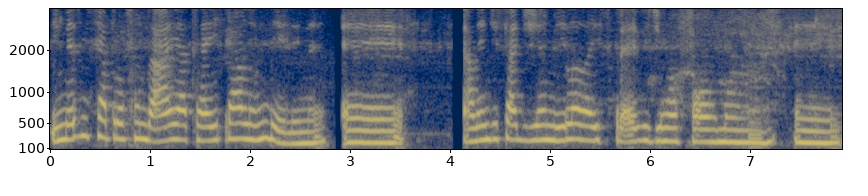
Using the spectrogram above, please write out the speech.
e mesmo se aprofundar e até ir para além dele, né? É, Além de a Djamila, ela escreve de uma forma, é,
